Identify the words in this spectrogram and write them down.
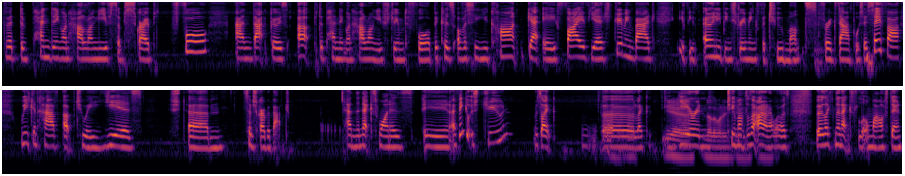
for depending on how long you've subscribed for, and that goes up depending on how long you've streamed for. Because obviously you can't get a five-year streaming badge if you've only been streaming for two months, for example. So so far we can have up to a year's um, subscriber badge and the next one is in I think it was June. It was like uh, like a Yeah, year and two months. Or something. I don't know what it was, but it was like the next little milestone.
